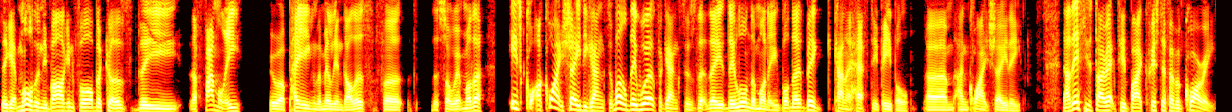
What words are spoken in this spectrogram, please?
they get more than they bargained for because the the family who are paying the million dollars for the surrogate mother is quite, are quite shady gangsters. Well, they work for gangsters. They they, they launder money, but they're big, kind of hefty people um, and quite shady. Now, this is directed by Christopher McQuarrie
